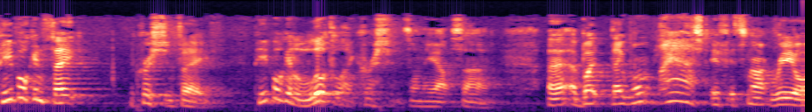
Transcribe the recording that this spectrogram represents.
people can fake the Christian faith. People can look like Christians on the outside. Uh, but they won't last if it's not real,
